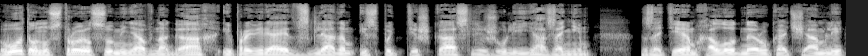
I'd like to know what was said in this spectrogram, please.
Вот он устроился у меня в ногах и проверяет взглядом из-под тишка, слежу ли я за ним. Затем холодная рука Чамли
